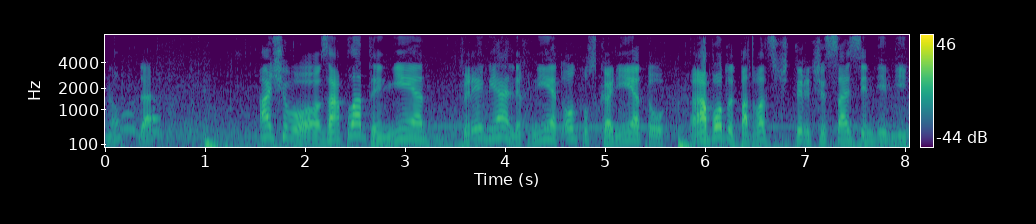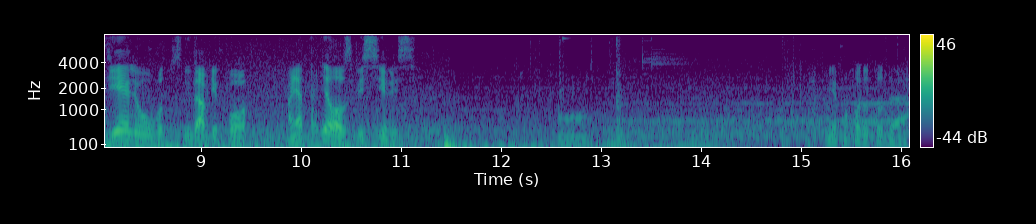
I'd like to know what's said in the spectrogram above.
Ну, да. А чего? Зарплаты нет, премиальных нет, отпуска нету. Работают по 24 часа, 7 дней в неделю, вот с недавних пор. Понятное дело, взбесились. О. Мне, походу, туда.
